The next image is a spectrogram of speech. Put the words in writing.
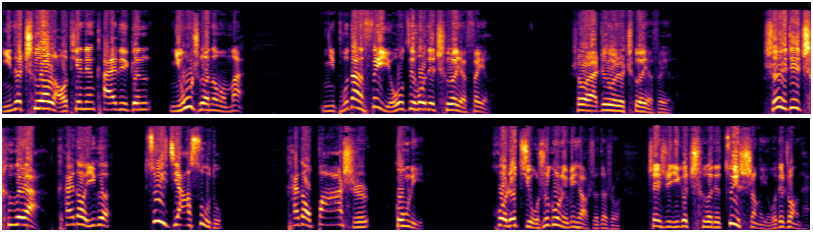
你的车老天天开的跟牛车那么慢，你不但费油，最后这车也废了，是不是？最后这车也废了。所以这车呀，开到一个最佳速度，开到八十公里。或者九十公里每小时的时候，这是一个车的最省油的状态。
